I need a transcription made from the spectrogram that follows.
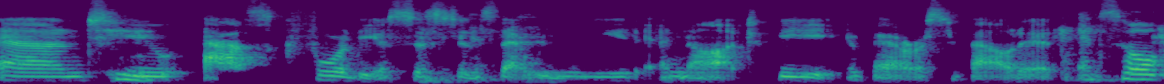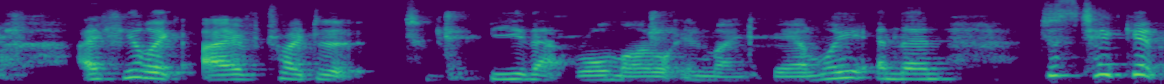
and to hmm. ask for the assistance that we need and not to be embarrassed about it. And so I feel like I've tried to, to be that role model in my family and then just take it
